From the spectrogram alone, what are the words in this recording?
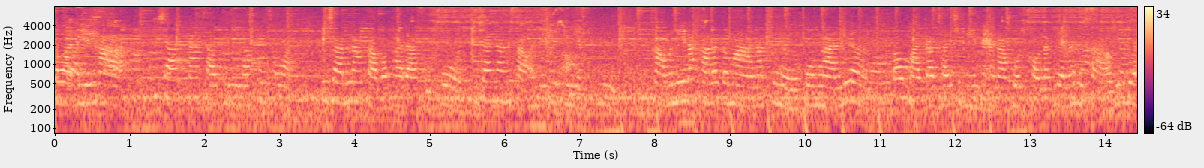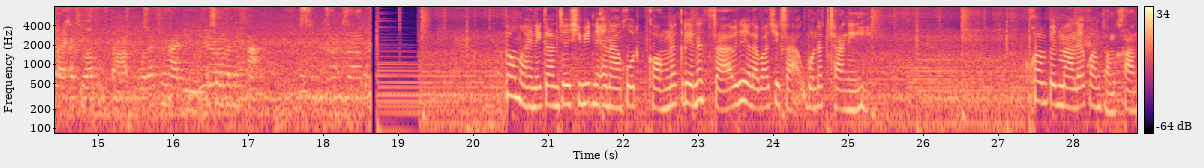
สวัสดีค่ะ ดิฉันนางสาวจิริรักษ์โพสวัสดิ์ดิฉันนางสาวประภาดาสุโขดดิฉันนางสาวอัญญเดชเนียมคู่ค่ะวันนี้นะคะเราจะมานำเสนอโครงงานเรื่องเป้าหมายการใช้ชีวิตในอนาคตของนักเรียนนักศึกษาวิทยาลัยอาชีวศึกษาอุบลราชธานีไปชมกันเลยค่ะ เป้าหมายในการใช้ชีวิตในอนาคตของนักเรียนนักศึกษาวิทยาลัยวศึกษาอุบลราชธานี ความเป็นมาและความสำคัญ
